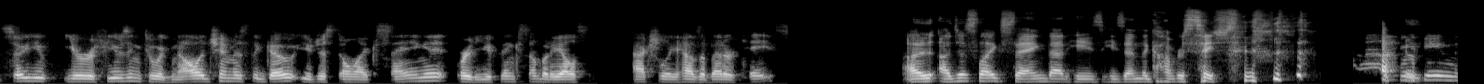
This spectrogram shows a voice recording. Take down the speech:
So you you're refusing to acknowledge him as the goat. You just don't like saying it, or do you think somebody else actually has a better case? I I just like saying that he's he's in the conversation. I mean,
